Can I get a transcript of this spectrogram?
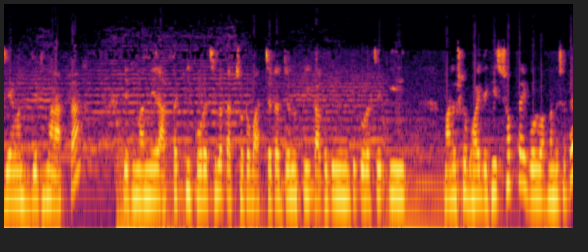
যে আমার জেঠিমার আত্মা, জেঠিমার মেয়ের আত্মা কি করেছিল, তার ছোট বাচ্চাটার জন্য কি কাকুতি মিনতি করেছে, কি মানুষকে ভয় দেখিয়ে সবটাই বলব আপনাদের সাথে।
